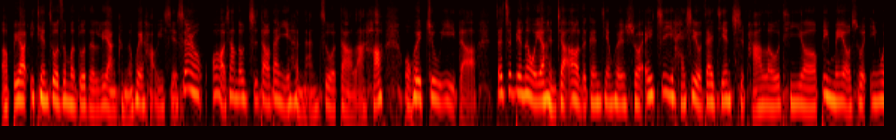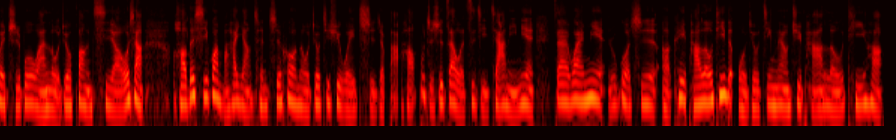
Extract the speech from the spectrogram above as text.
呃，不要一天做这么多的量，可能会好一些。虽然我好像都知道，但也很难做到啦。好，我会注意的。在这边呢，我要很骄傲的跟建辉说，哎，志毅还是有在坚持爬楼。梯哦，并没有说因为直播完了我就放弃啊。我想好的习惯把它养成之后呢，我就继续维持着吧。好，不只是在我自己家里面，在外面，如果是呃可以爬楼梯的，我就尽量去爬楼梯哈。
